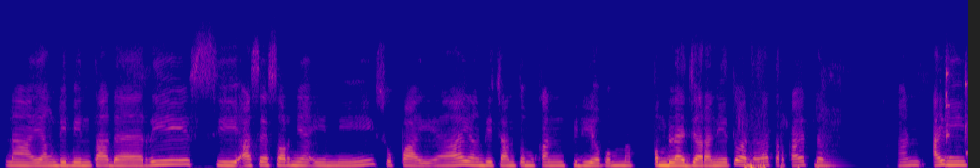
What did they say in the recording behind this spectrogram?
Nah, yang diminta dari si asesornya ini supaya yang dicantumkan video pembelajarannya itu adalah terkait dengan IT,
